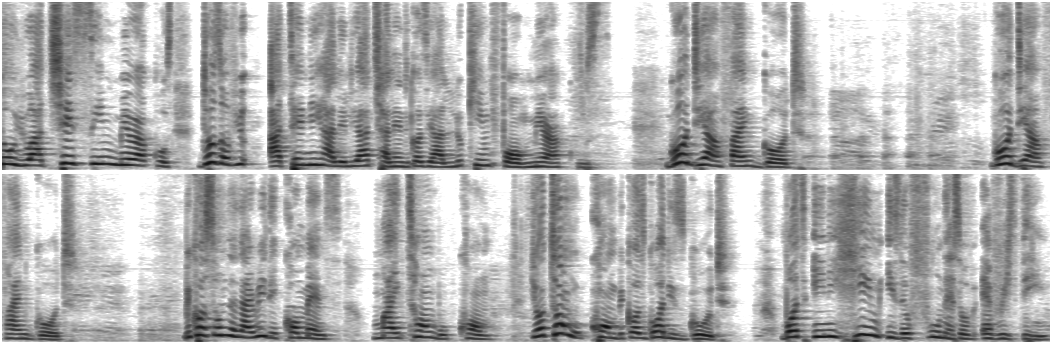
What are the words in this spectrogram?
So you are chasing miracles. Those of you attending Hallelujah Challenge because you are looking for miracles, go there and find God. Go there and find God. Because sometimes I read the comments, my tongue will come. Your tongue will come because God is good. But in Him is the fullness of everything.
